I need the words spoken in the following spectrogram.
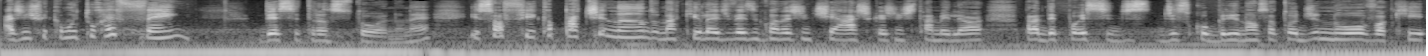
a gente fica muito refém desse transtorno, né? E só fica patinando naquilo aí de vez em quando a gente acha que a gente está melhor para depois se des descobrir, nossa, tô de novo aqui,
